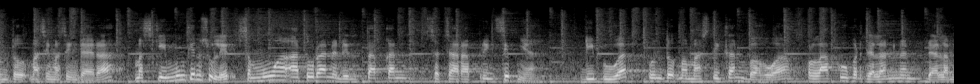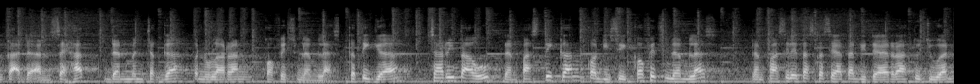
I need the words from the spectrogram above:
untuk masing-masing daerah. Meski mungkin sulit, semua aturan yang ditetapkan secara prinsipnya dibuat untuk memastikan bahwa pelaku perjalanan dalam keadaan sehat dan mencegah penularan COVID-19. Ketiga, cari tahu dan pastikan kondisi COVID-19 dan fasilitas kesehatan di daerah tujuan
